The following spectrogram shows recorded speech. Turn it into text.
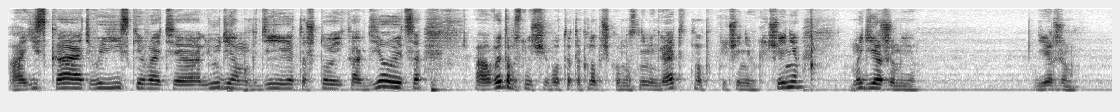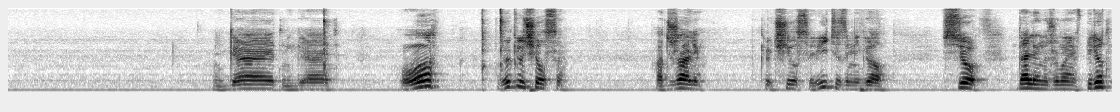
а, искать, выискивать а, людям, где это, что и как делается. А в этом случае вот эта кнопочка у нас не мигает, это кнопка включения-выключения. Мы держим ее. Держим. Мигает, мигает. О, выключился. Отжали. Включился. Видите, замигал. Все. Далее нажимаем вперед.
